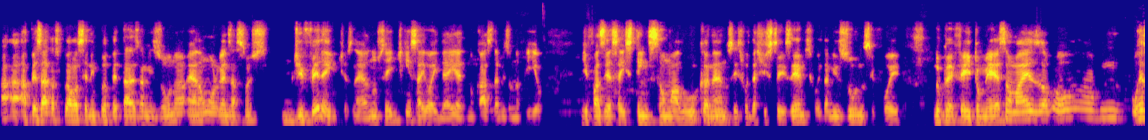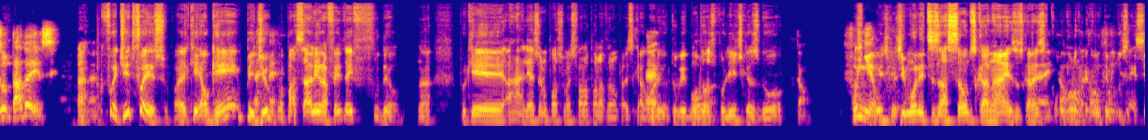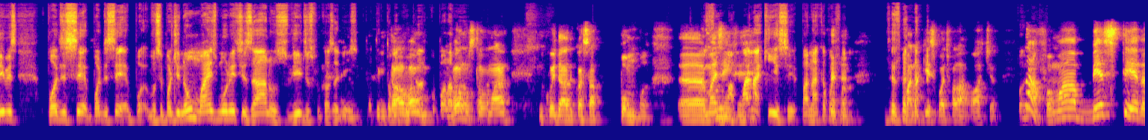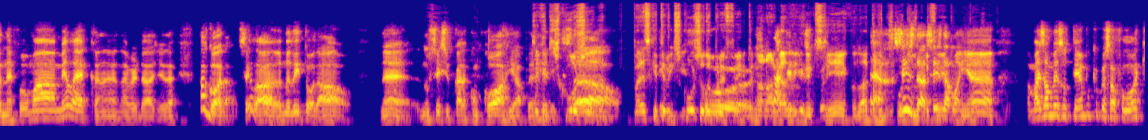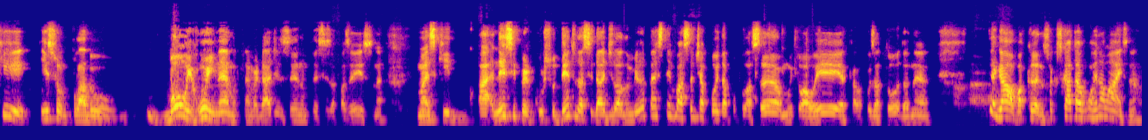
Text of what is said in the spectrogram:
a, apesar das provas serem proprietárias da Mizuno, eram organizações diferentes, né? Eu não sei de quem saiu a ideia, no caso da Mizuno Uphill, de fazer essa extensão maluca, né? Não sei se foi da X3M, se foi da Mizuno, se foi do prefeito mesmo, mas o, o, resultado é esse. É, né? Foi dito, foi isso. É que alguém pediu para passar ali na frente, aí fudeu, né? Porque, ah, aliás, eu não posso mais falar palavrão, parece que agora é, o YouTube mudou as políticas do. Então. Funil. políticas de monetização dos canais, os canais é, então, colocarem então conteúdos sensíveis, pode ser, pode ser, você pode não mais monetizar nos vídeos por causa disso. Então, então vamos, vamos tomar cuidado com essa pomba. Uh, mas enfim. Panaquice, panaca pode falar. panaquice pode falar? Ótimo. Pode. Não, foi uma besteira, né? Foi uma meleca, né? Na verdade, né? Agora, sei lá, ano eleitoral, né? Não sei se o cara concorre à Teve discurso, parece que teve, teve discurso, discurso, do prefeito na largada ah, do 25, lá é, seis, da, seis da manhã, mas ao mesmo tempo que o pessoal falou é que isso pro lado bom e ruim, né? Na verdade, você não precisa fazer isso, né? Mas que nesse percurso dentro da cidade de lá do Miller parece ter bastante apoio da população, muito away, aquela coisa toda, né? Legal, bacana, só que os caras estavam correndo a mais, né?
